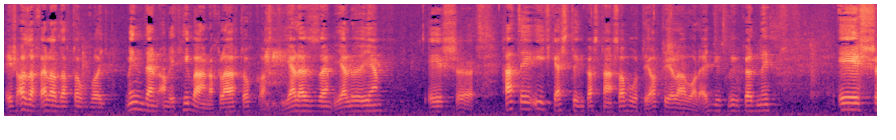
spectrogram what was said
és az a feladatom, hogy minden, amit hibának látok, azt jelezzem, jelöljem, és Hát így kezdtünk aztán Szabóti Attilával együttműködni, és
